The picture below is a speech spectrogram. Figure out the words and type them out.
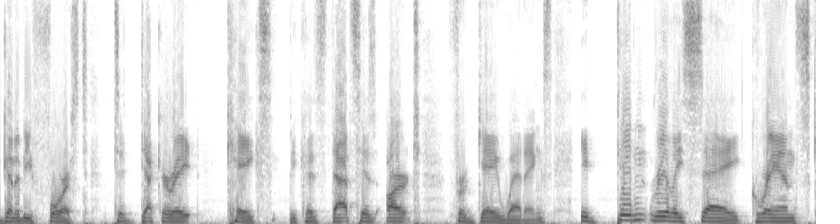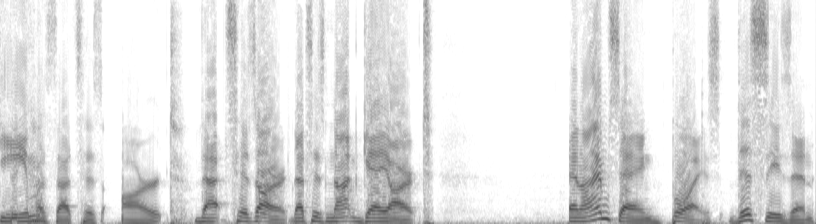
going to be forced to decorate cakes because that's his art for gay weddings. It didn't really say grand scheme. Because that's his art. that's his art. That's his not gay art. And I'm saying, boys, this season,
